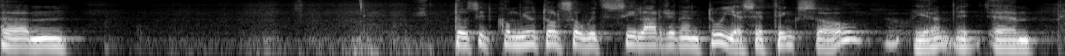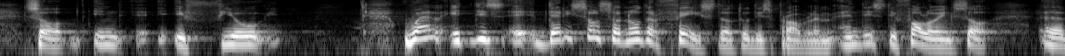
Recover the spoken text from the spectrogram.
Um, does it commute also with C larger than 2? Yes, I think so. Yeah. It, um, so in, if you, well, uh, there is also another phase, though, to this problem, and it's the following. So uh,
